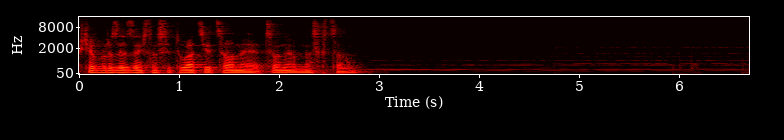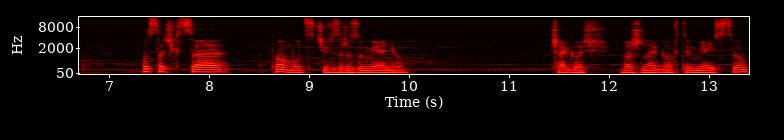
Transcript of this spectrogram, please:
chciałbym rozeznać tę sytuację, co one, co one od nas chcą. Postać chce pomóc ci w zrozumieniu czegoś ważnego w tym miejscu.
